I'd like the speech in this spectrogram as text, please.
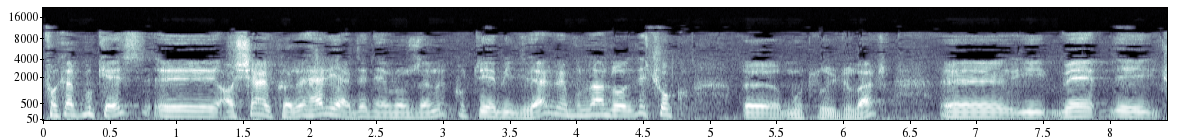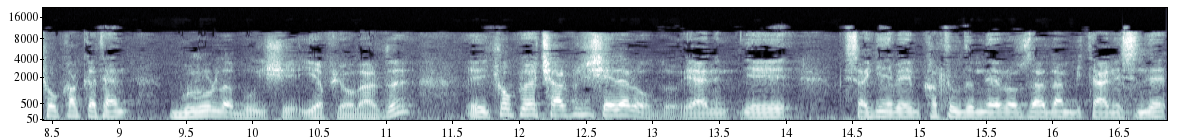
Fakat bu kez e, aşağı yukarı her yerde Nevrozlarını kutlayabildiler ve bundan dolayı da çok e, mutluydular. E, ve e, çok hakikaten gururla bu işi yapıyorlardı. E, çok böyle çarpıcı şeyler oldu. Yani e, mesela yine benim katıldığım Nevrozlardan bir tanesinde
